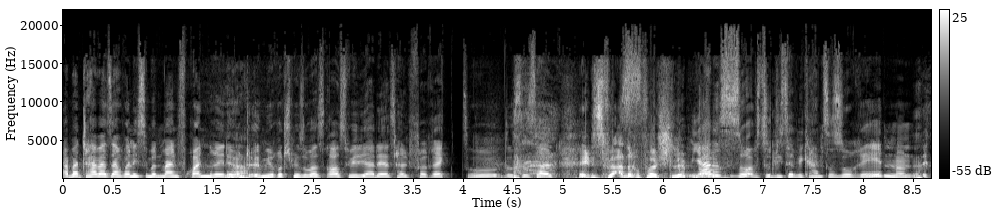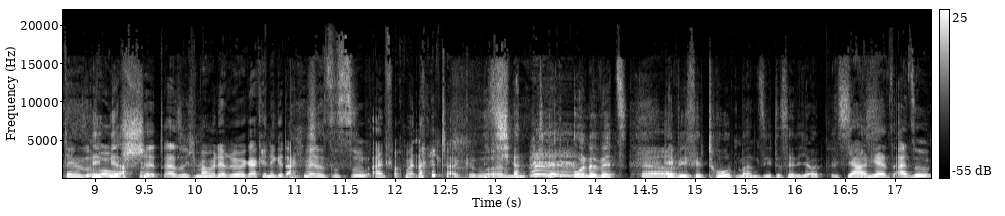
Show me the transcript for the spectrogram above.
Aber teilweise auch, wenn ich so mit meinen Freunden rede Ja. und irgendwie rutscht mir sowas raus wie, ja, der ist halt verreckt. So, das ist halt. Ey, das ist für andere voll schlimm. ja, noch. das ist so, aber so, Lisa, wie kannst du so reden? Und ich denke so, oh Ja. shit. Also ich mache mir darüber gar keine Gedanken mehr. Das ist so einfach mein Alltag geworden. Ja, ohne Witz. Ey, wie viel Tod man sieht, das hätte ich auch. Es, Ja, und jetzt, also,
